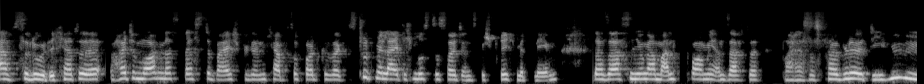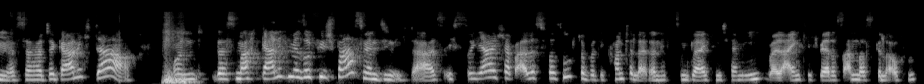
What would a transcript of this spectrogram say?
Absolut. Ich hatte heute Morgen das beste Beispiel und ich habe sofort gesagt, es tut mir leid, ich muss das heute ins Gespräch mitnehmen. Da saß ein junger Mann vor mir und sagte, boah, das ist voll blöd, die hm, ist ja heute gar nicht da. Und das macht gar nicht mehr so viel Spaß, wenn sie nicht da ist. Ich so, ja, ich habe alles versucht, aber die konnte leider nicht zum gleichen Termin, weil eigentlich wäre das anders gelaufen.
